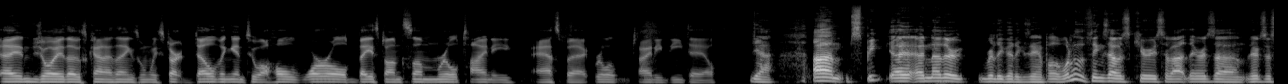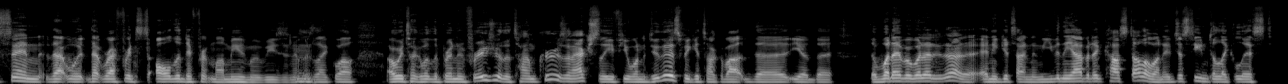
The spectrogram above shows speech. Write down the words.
i enjoy those kind of things when we start delving into a whole world based on some real tiny aspect real tiny detail Yeah. Um. Speak. Uh, another really good example. One of the things I was curious about there's a there's a sin that would that referenced all the different mummy movies, and it was like, well, are we talking about the Brendan Fraser, the Tom Cruise, and actually, if you want to do this, we could talk about the you know the the whatever whatever, and he gets on, and even the Abbott and Costello one. It just seemed to like list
